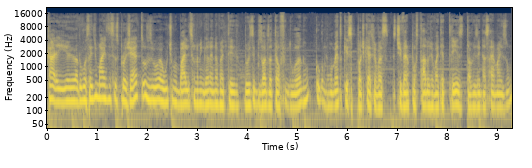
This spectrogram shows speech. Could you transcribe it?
Cara, e eu gostei demais desses projetos. O último baile, se eu não me engano, ainda vai ter dois episódios até o fim do ano. No momento que esse podcast já vai, estiver postado, já vai ter 13, talvez ainda saia mais um.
